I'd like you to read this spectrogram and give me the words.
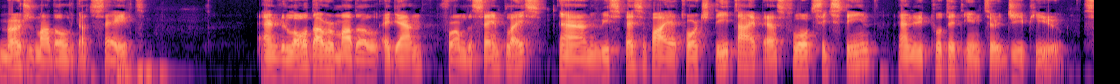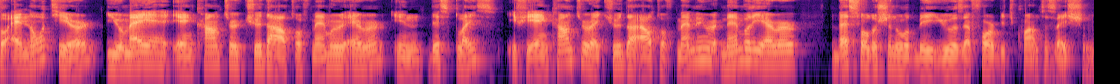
merged model got saved and we load our model again from the same place and we specify a torch D type as float16 and we put it into GPU. So a note here, you may encounter CUDA out of memory error in this place. If you encounter a CUDA out of memory, memory error, the best solution would be use a 4-bit quantization.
